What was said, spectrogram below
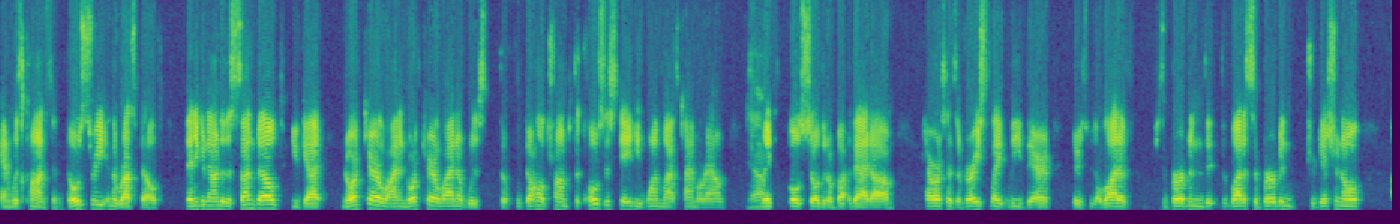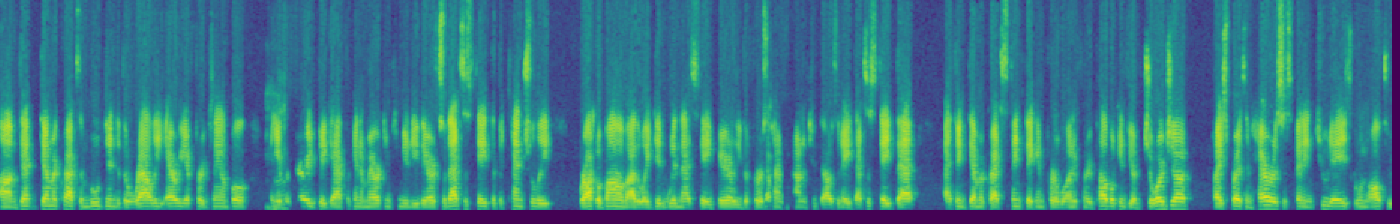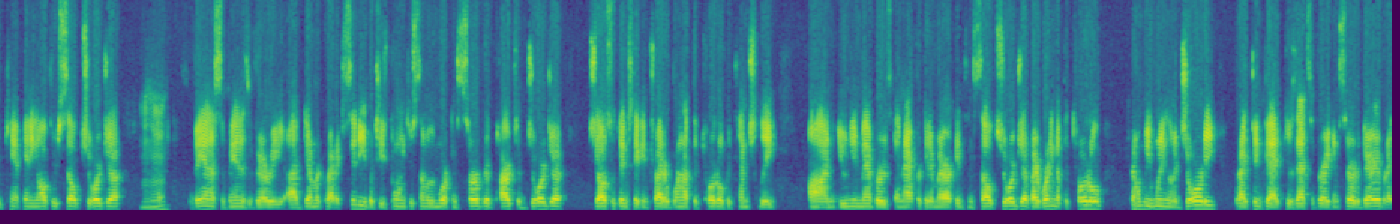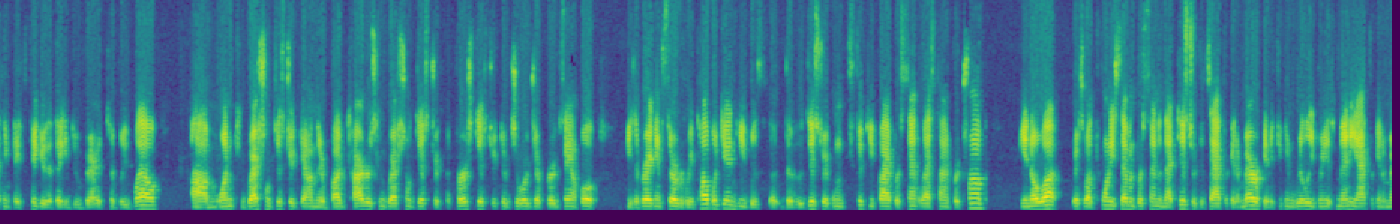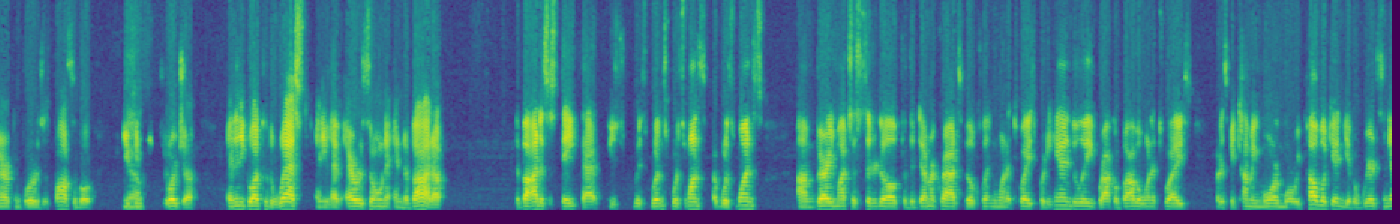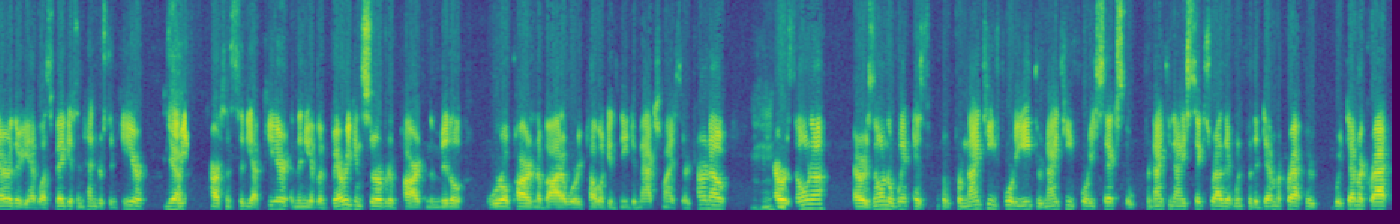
and Wisconsin. Those three in the Rust Belt. Then you go down to the Sun Belt. You got North Carolina. North Carolina was the Donald Trump, the closest state he won last time around. Yeah. polls show that that um, Harris has a very slight lead there. There's a lot of suburban, a lot of suburban traditional um, de- Democrats have moved into the Raleigh area, for example, mm-hmm. and you have mm-hmm. a very big African American community there. So that's a state that potentially Barack Obama, by the way, did win that state barely the first yep. time around in 2008. That's a state that I think Democrats think they can put line from Republicans. You have Georgia. Vice President Harris is spending two days going all through campaigning all through South Georgia. Mm-hmm. Savannah. Savannah is a very uh, Democratic city, but she's going to some of the more conservative parts of Georgia. She also thinks they can try to run up the total potentially on union members and African Americans in South Georgia by running up the total. Don't mean winning the majority, but I think that because that's a very conservative area, but I think they figure that they can do relatively well. Um, one congressional district down there, Bud Carter's congressional district, the first district of Georgia, for example, he's a very conservative Republican. He was the, the district went 55% last time for Trump. You know what? There's about 27% in that district that's African American. If you can really bring as many African American voters as possible, you Yeah. can Georgia. And then you go out to the west and you have Arizona and Nevada. Nevada is a state that is, was once was once was once um, very much a citadel for the Democrats. Bill Clinton won it twice pretty handily. Barack Obama won it twice, but it's becoming more and more Republican. You have a weird scenario there. You have Las Vegas and Henderson here, Yeah. Carson City up here, and then you have a very conservative part in the middle, rural part of Nevada where Republicans need to maximize their turnout. Mhm. Arizona. Arizona went as from 1948 through 1946 for 1996 rather it went for the Democrat with Democrat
